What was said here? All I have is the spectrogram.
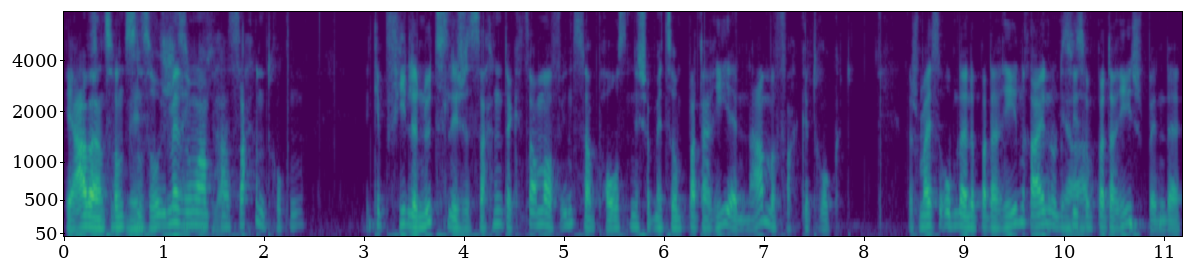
Ja, aber ansonsten so immer so mal ein paar Sachen drucken. Es gibt viele nützliche Sachen, da kannst du auch mal auf Insta posten. Ich habe mir so ein Batterieentnahmefach gedruckt. Da schmeißt du oben deine Batterien rein und Ja. es ist so ein Batteriespender.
